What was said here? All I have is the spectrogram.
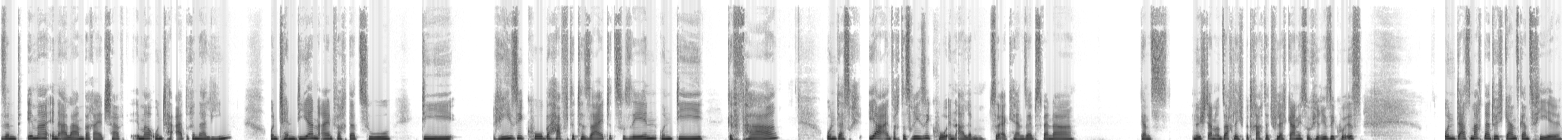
sind immer in Alarmbereitschaft, immer unter Adrenalin und tendieren einfach dazu, die risikobehaftete Seite zu sehen und die Gefahr und das, ja, einfach das Risiko in allem zu erkennen, selbst wenn da ganz nüchtern und sachlich betrachtet vielleicht gar nicht so viel Risiko ist. Und das macht natürlich ganz, ganz viel.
